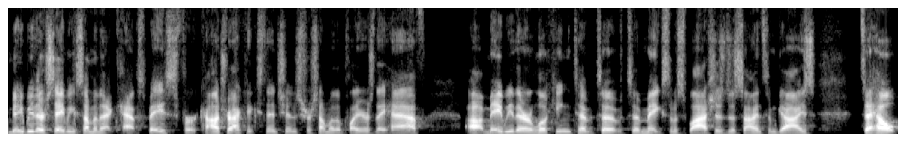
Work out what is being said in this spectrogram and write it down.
Maybe they're saving some of that cap space for contract extensions for some of the players they have. Uh, maybe they're looking to, to to make some splashes to sign some guys to help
